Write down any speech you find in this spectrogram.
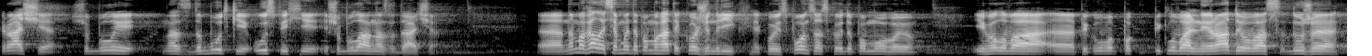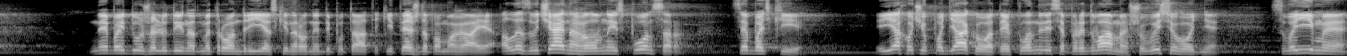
краще, щоб були у нас здобутки, успіхи і щоб була у нас вдача. Е, Намагалися ми допомагати кожен рік якоюсь спонсорською допомогою. І голова е, піклувальної ради у вас дуже небайдужа людина Дмитро Андрієвський, народний депутат, який теж допомагає. Але, звичайно, головний спонсор це батьки. І я хочу подякувати і вклонитися перед вами, що ви сьогодні своїми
